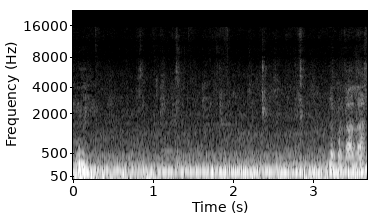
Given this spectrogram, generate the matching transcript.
Mm. Ada patatas.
